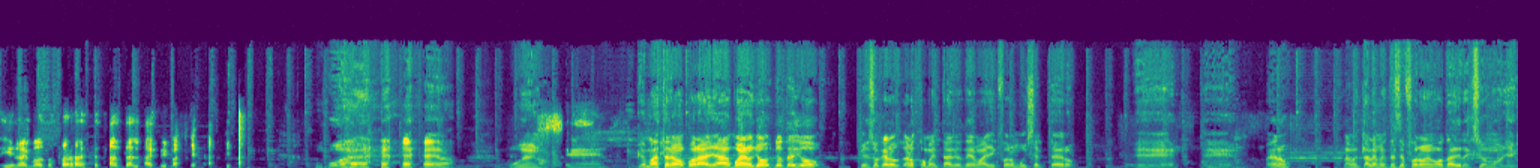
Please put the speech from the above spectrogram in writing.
y no hay motora de tantas lágrimas que hay. Bueno, bueno. Eh, ¿Qué más tenemos por allá? Bueno, yo, yo te digo, pienso que los, comentarios de Magic fueron muy certeros. Eh, eh, pero lamentablemente se fueron en otra dirección, oye.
